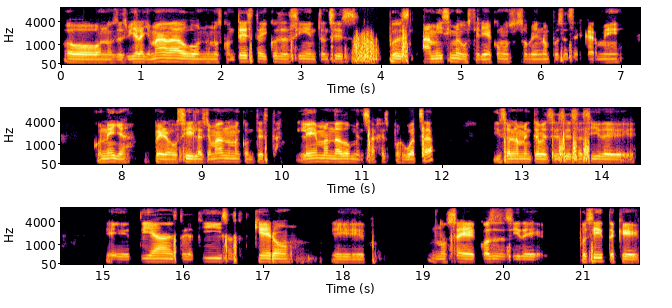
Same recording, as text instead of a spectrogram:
O nos desvía la llamada o no nos contesta y cosas así. Entonces, pues a mí sí me gustaría como su sobrino pues acercarme con ella. Pero sí, las llamadas no me contesta. Le he mandado mensajes por WhatsApp y solamente a veces es así de, eh, tía, estoy aquí, sabes que te quiero, eh, no sé, cosas así de, pues sí, de que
